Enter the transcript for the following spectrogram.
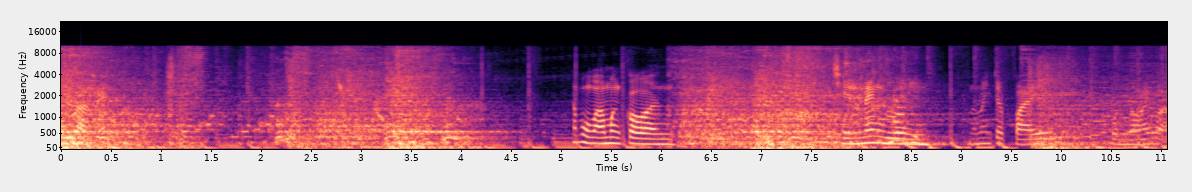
ดีกว่าาผมเอามังกร เชนแม่งลงแล้วแม่งจะไฟท์คนน้อยกว่า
